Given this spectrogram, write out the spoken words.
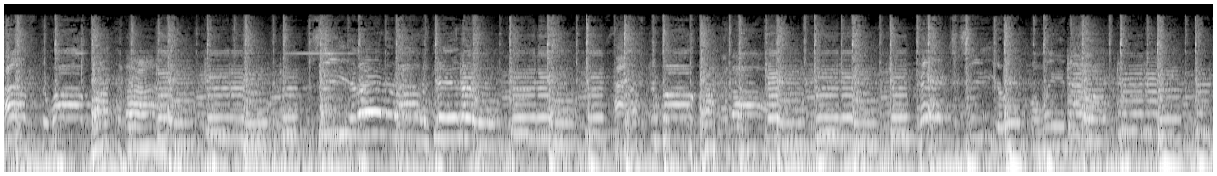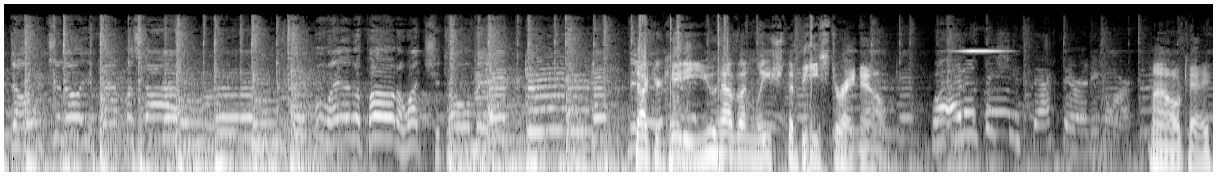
After a while, crocodile. See you later, alligator. After a while, crocodile. Can't you see you're in my way now? Don't you know you cramp my style? When I thought of what she told me. Dr. Katie, you have unleashed the beast right now. Well, I don't think she's back there anymore. Oh, okay.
